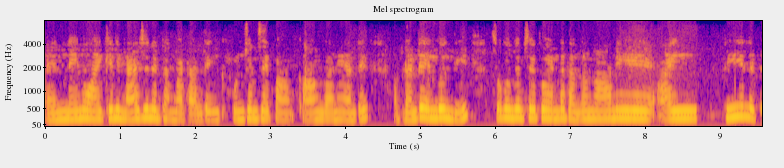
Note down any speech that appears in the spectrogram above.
అండ్ నేను ఐ కెన్ ఇమాజిన్ ఇట్ అనమాట అంటే ఇంక కొంచెం సేపు ఆ- కాంగానే అంటే అప్పుడంటే ఎండ ఉంది సో కొంచెం సేపు ఎండ తగ్గంగానే ఐ ఫీల్ ఇట్.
